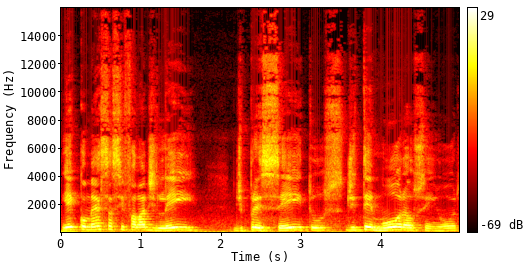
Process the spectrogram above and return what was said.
e aí começa a se falar de lei, de preceitos, de temor ao Senhor.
